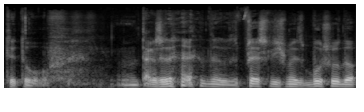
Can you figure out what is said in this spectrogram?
tytułów. Także przeszliśmy z buszu do,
